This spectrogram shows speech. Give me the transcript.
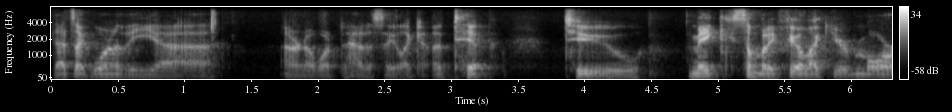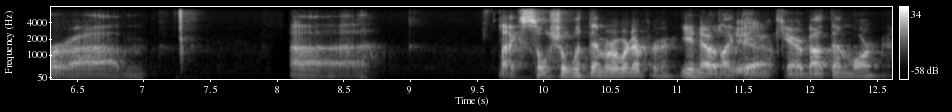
that's like one of the uh, I don't know what how to say like a tip to make somebody feel like you're more um, uh, like social with them or whatever, you know, like that you care about them more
